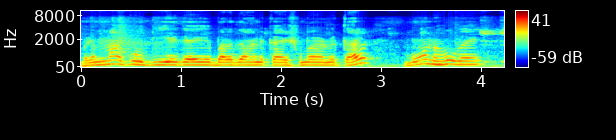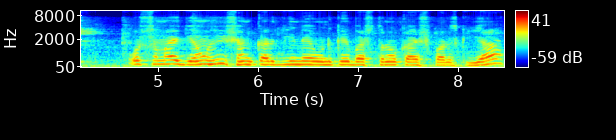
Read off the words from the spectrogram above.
ब्रह्मा को दिए गए वरदान का स्मरण कर मौन हो गए। उस समय ज्यों ही शंकर जी ने उनके वस्त्रों का स्पर्श किया,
